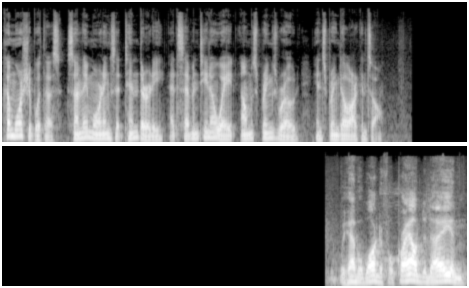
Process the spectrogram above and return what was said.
Come worship with us Sunday mornings at 10:30 at 1708 Elm Springs Road in Springdale, Arkansas. We have a wonderful crowd today, and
